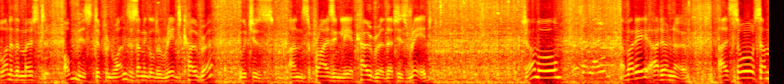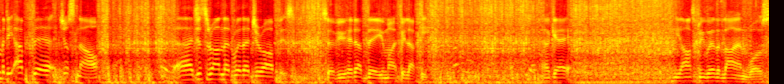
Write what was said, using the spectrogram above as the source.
one of the most obvious different ones is something called a red cobra, which is unsurprisingly a cobra that is red. Jumbo. I don't know. I saw somebody up there just now, uh, just around that where that giraffe is. So if you head up there, you might be lucky. Okay. He asked me where the lion was.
